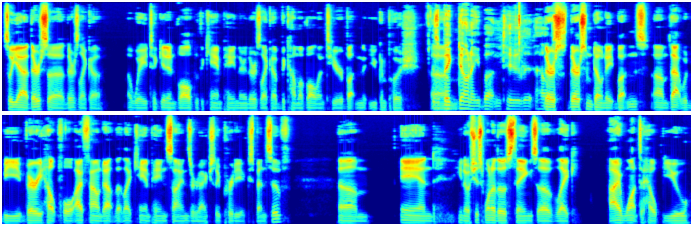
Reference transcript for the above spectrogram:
so yeah, there's a, there's like a, a way to get involved with the campaign there. There's like a become a volunteer button that you can push. There's a Um, big donate button too that helps. there's there are some donate buttons um, that would be very helpful. I found out that like campaign signs are actually pretty expensive, um, and you know, it's just one of those things of like, I want to help you.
